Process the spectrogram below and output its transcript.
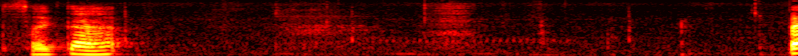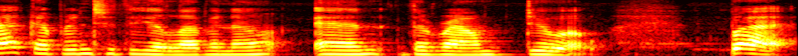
Just like that. back up into the 11 and the round duo. But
